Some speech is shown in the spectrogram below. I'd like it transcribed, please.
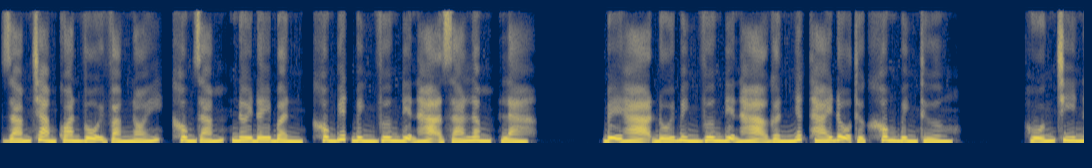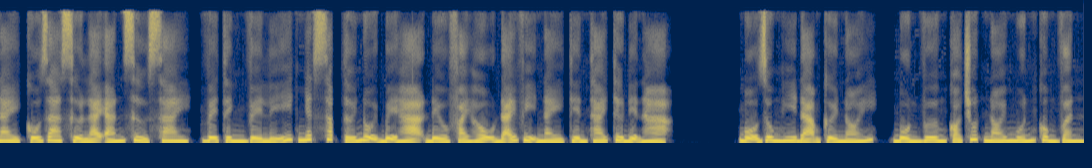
Dám chảm quan vội vàng nói, không dám, nơi đây bẩn, không biết Bình Vương Điện Hạ giá lâm, là. Bệ hạ đối Bình Vương Điện Hạ gần nhất thái độ thực không bình thường. Huống chi nay cố ra sửa lại án xử sai, về tình về lý ít nhất sắp tới nội bệ hạ đều phải hậu đãi vị này tiền thái từ điện hạ. Mộ dung hy đạm cười nói, bổn vương có chút nói muốn cùng vân.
